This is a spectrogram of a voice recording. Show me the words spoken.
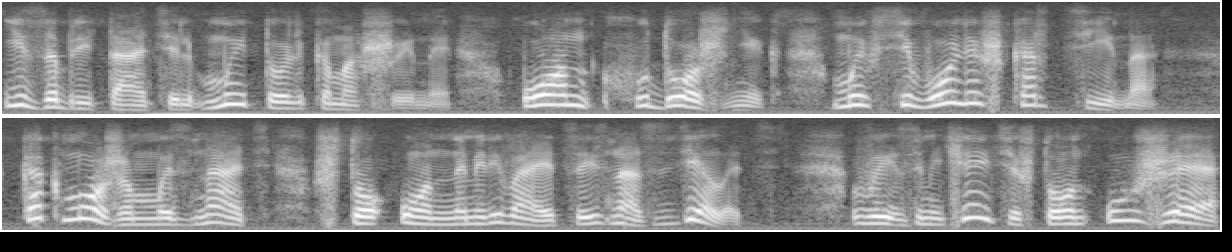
изобретатель, мы только машины. Он художник, мы всего лишь картина. Как можем мы знать, что он намеревается из нас сделать? Вы замечаете, что он уже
